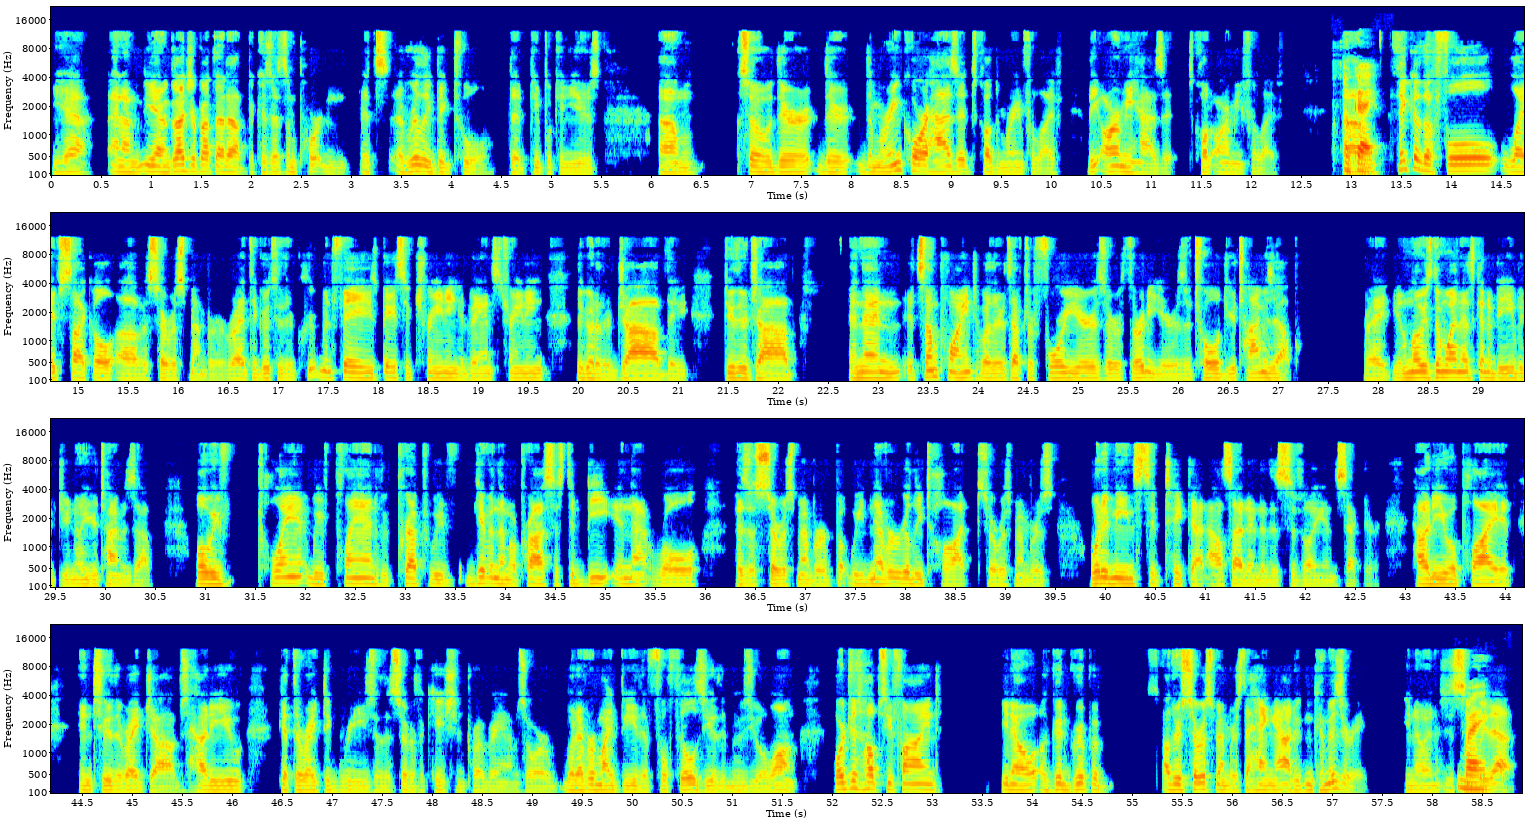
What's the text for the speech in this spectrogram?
Yeah, and I'm yeah, I'm glad you brought that up because it's important. It's a really big tool that people can use. Um, so there, there, the Marine Corps has it. It's called the Marine for Life. The Army has it. It's called Army for Life. Okay. Um, think of the full life cycle of a service member, right? They go through the recruitment phase, basic training, advanced training. They go to their job. They do their job, and then at some point, whether it's after four years or thirty years, they're told your time is up right? You don't know who's the one that's going to be, but you know your time is up. Well, we've planned, we've planned, we've prepped, we've given them a process to be in that role as a service member, but we never really taught service members what it means to take that outside into the civilian sector. How do you apply it into the right jobs? How do you get the right degrees or the certification programs or whatever it might be that fulfills you, that moves you along, or just helps you find, you know, a good group of other service members to hang out who can commiserate you know, and just simply Right. that.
